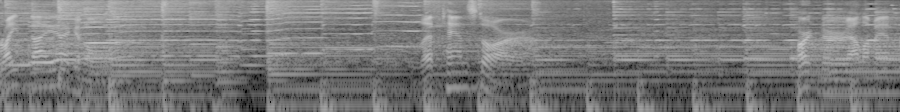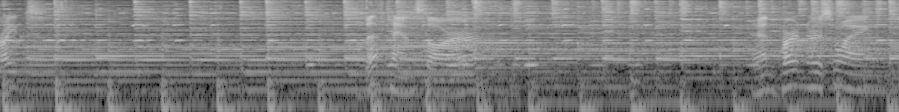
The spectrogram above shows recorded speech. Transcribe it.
right diagonal, left hand star, partner allemande right, left hand star, and partner swing.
